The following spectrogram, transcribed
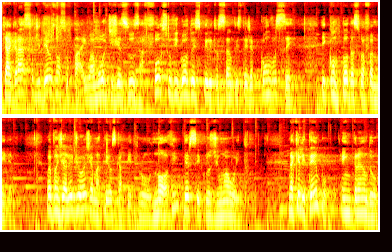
Que a graça de Deus, nosso Pai, o amor de Jesus, a força e o vigor do Espírito Santo esteja com você e com toda a sua família. O evangelho de hoje é Mateus capítulo 9, versículos de 1 a 8. Naquele tempo, entrando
